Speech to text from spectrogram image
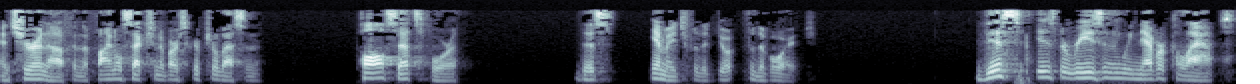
And sure enough, in the final section of our scripture lesson, Paul sets forth this image for the, for the voyage. This is the reason we never collapse.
